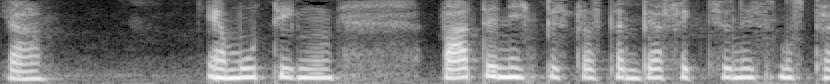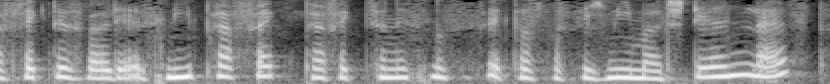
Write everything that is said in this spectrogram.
ja, ermutigen, Warte nicht, bis das dein Perfektionismus perfekt ist, weil der ist nie perfekt. Perfektionismus ist etwas, was sich niemals stillen lässt.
